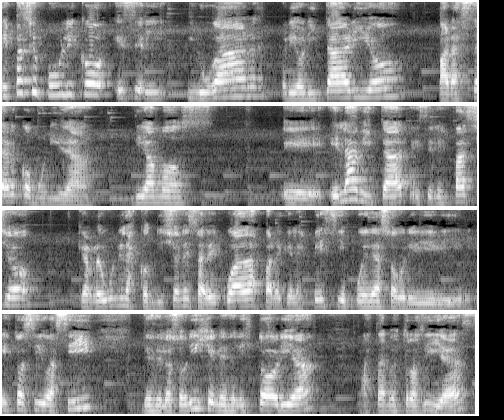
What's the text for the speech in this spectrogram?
espacio público es el lugar prioritario para hacer comunidad. Digamos, eh, el hábitat es el espacio que reúne las condiciones adecuadas para que la especie pueda sobrevivir. Esto ha sido así desde los orígenes de la historia hasta nuestros días.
